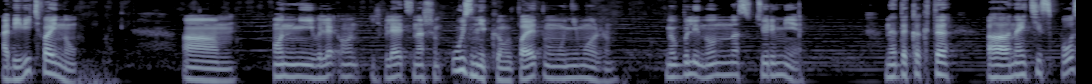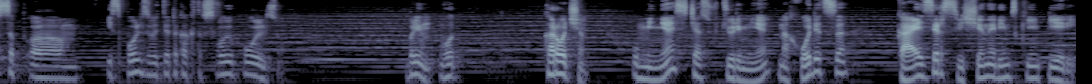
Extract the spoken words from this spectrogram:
Объявить войну. Um, он, не явля... он является нашим узником, и поэтому мы не можем. Ну блин, он у нас в тюрьме. Надо как-то uh, найти способ uh, использовать это как-то в свою пользу. Блин, вот... Короче, у меня сейчас в тюрьме находится кайзер Священной Римской империи.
